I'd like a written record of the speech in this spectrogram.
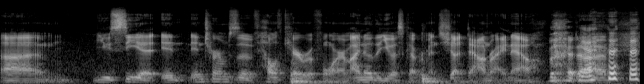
Um, you see it in, in terms of healthcare reform. I know the U.S. government's shut down right now, but Yeah. um,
